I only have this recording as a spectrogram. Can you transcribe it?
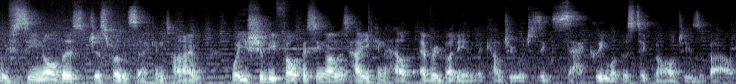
We've seen all this just for the second time. What you should be focusing on is how you can help everybody in the country, which is exactly what this technology is about.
